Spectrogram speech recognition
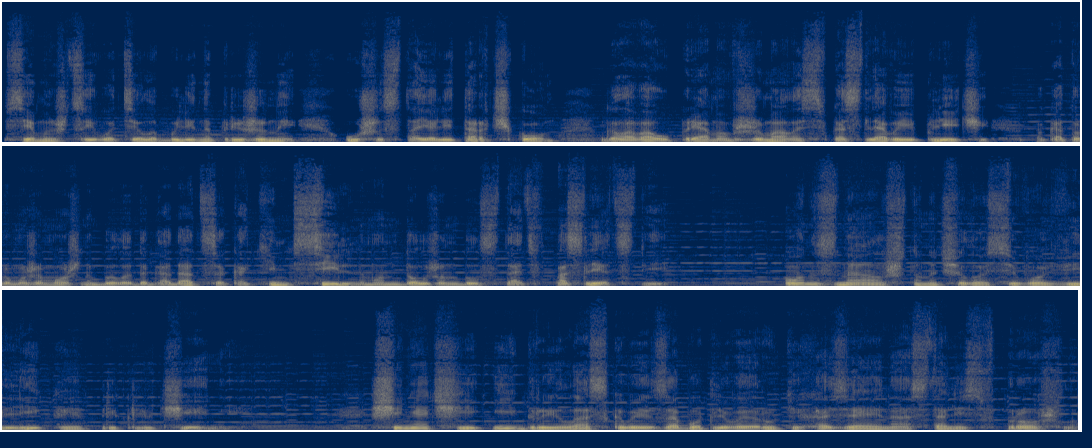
Все мышцы его тела были напряжены, уши стояли торчком, голова упрямо вжималась в костлявые плечи, по которым уже можно было догадаться, каким сильным он должен был стать впоследствии. Он знал, что началось его великое приключение. Щенячьи игры и ласковые заботливые руки хозяина остались в прошлом.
